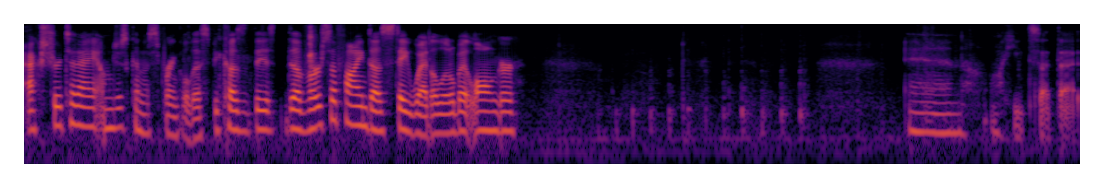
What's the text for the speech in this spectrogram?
extra today, I'm just going to sprinkle this because this, the VersaFine does stay wet a little bit longer. and I'll heat set that.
